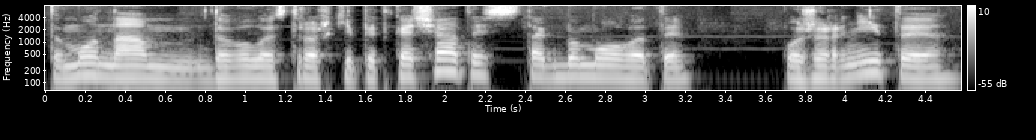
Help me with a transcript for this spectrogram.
Тому нам довелось трошки підкачатись, так би мовити, пожирніти.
